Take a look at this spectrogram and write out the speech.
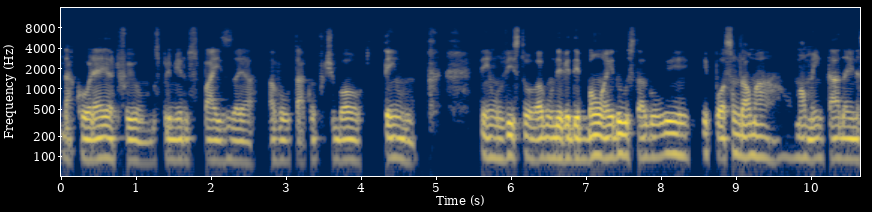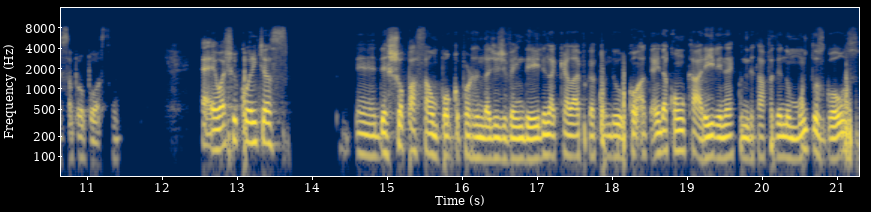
da Coreia, que foi um dos primeiros países a, a voltar com futebol, que tem um, tenham visto algum DVD bom aí do Gustavo e, e possam dar uma, uma aumentada aí nessa proposta. É, eu acho que o Corinthians é, deixou passar um pouco a oportunidade de vender ele naquela época, quando com, ainda com o Carilli, né? Quando ele estava fazendo muitos gols,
